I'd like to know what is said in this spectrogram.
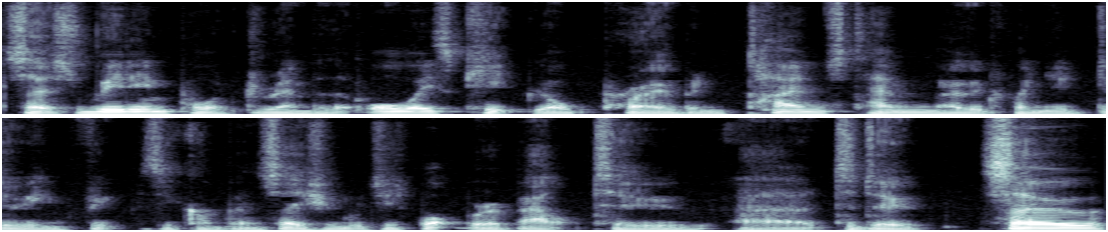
So it's really important to remember that always keep your probe in times 10 mode when you're doing frequency compensation, which is what we're about to, uh, to do. So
